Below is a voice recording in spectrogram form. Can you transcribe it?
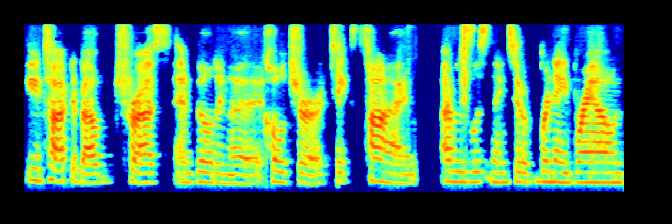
You talked about trust and building a culture it takes time. I was listening to a Brene Brown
